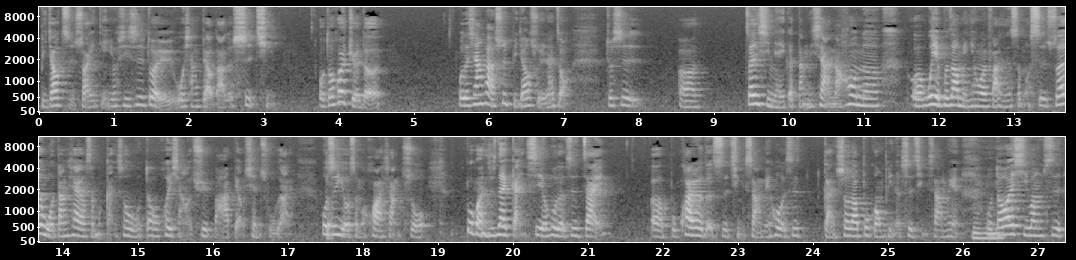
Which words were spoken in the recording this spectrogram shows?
比较直率一点，尤其是对于我想表达的事情，我都会觉得我的想法是比较属于那种，就是呃珍惜每一个当下。然后呢，呃，我也不知道明天会发生什么事，所以我当下有什么感受，我都会想要去把它表现出来，或是有什么话想说，不管是在感谢，或者是在呃不快乐的事情上面，或者是。感受到不公平的事情上面，我都会希望是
